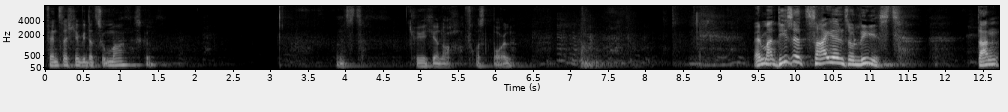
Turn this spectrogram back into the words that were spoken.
Fensterchen wieder zumachen. Ist gut. Sonst kriege ich hier noch Frostbeule. Wenn man diese Zeilen so liest, dann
